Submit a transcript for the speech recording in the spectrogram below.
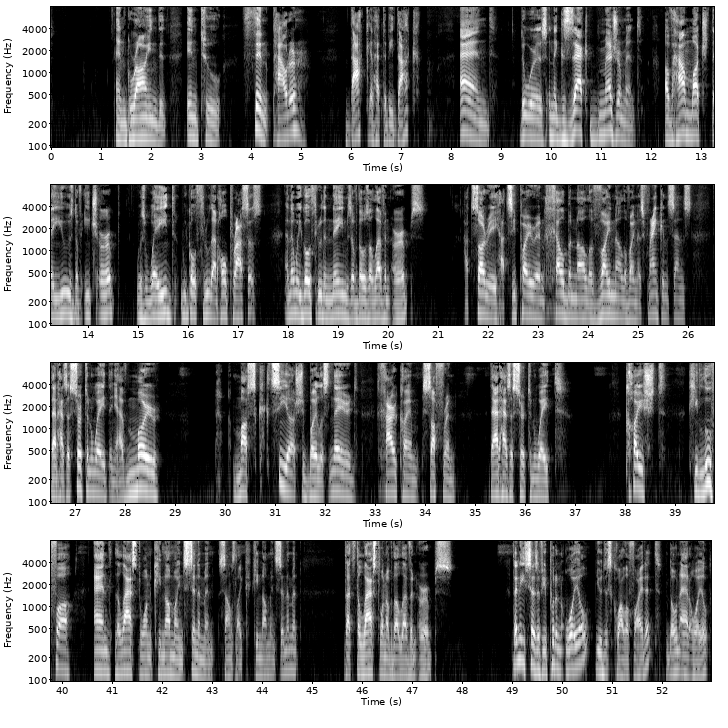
and grinded into thin powder. Dak, it had to be dak. And there was an exact measurement of how much they used of each herb was weighed. We go through that whole process. And then we go through the names of those 11 herbs. Hatsari, Hatzipirin, Chelbana, Levina. Levina is frankincense. That has a certain weight. Then you have Moir, Musk, Tzia, Shiboilis Nerd, Charkaim, Safran. That has a certain weight. Koisht, Kilufa, and the last one, Kinamain cinnamon. Sounds like Kinamain cinnamon. That's the last one of the 11 herbs. Then he says if you put an oil, you disqualified it. Don't add oil.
